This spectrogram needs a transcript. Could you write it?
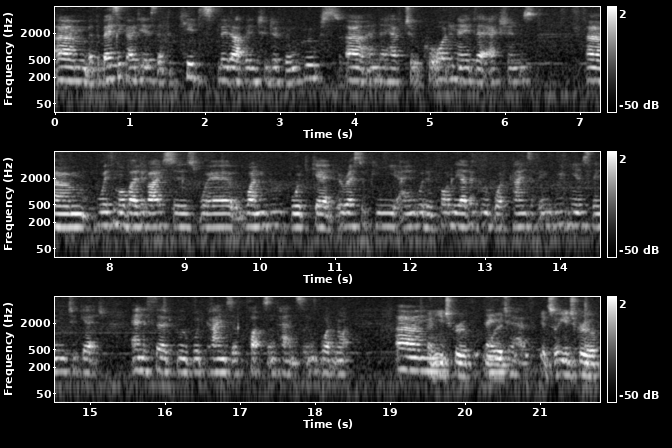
Um, but the basic idea is that the kids split up into different groups uh, and they have to coordinate their actions um, with mobile devices where one group would get a recipe and would inform the other group what kinds of ingredients they need to get and the third group what kinds of pots and pans and whatnot. Um, And each group they need would, to have. and so each group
